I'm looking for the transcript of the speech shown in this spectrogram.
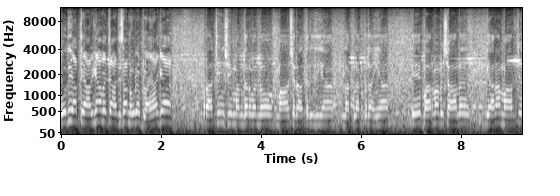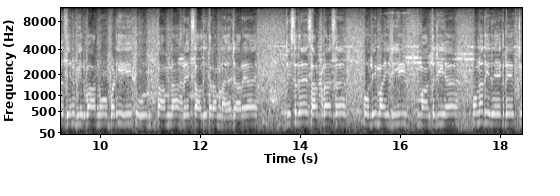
ਉਹਦੀਆਂ ਤਿਆਰੀਆਂ ਵਿੱਚ ਅੱਜ ਸਾਨੂੰ ਉਰੇ ਬੁਲਾਇਆ ਗਿਆ। ਪ੍ਰਾਚੀਨ ਸ਼ਿਵ ਮੰਦਿਰ ਵੱਲੋਂ ਮਹਾ ਸ਼ਿਵਰਾਤਰੀ ਦੀਆਂ ਲੱਖ ਲੱਖ ਵਧਾਈਆਂ। ਇਹ 12ਵਾਂ ਵਿਸ਼ਾਲ 11 ਮਾਰਚ ਦਿਨ ਵੀਰਵਾਰ ਨੂੰ ਬੜੀ ਹੀ ਧੂਮਧਾਮ ਨਾਲ ਹਰੇਕ ਸਾਲ ਦੀ ਤਰ੍ਹਾਂ ਮਨਾਇਆ ਜਾ ਰਿਹਾ ਹੈ, ਜਿਸ ਦੇ ਸਰਪ੍ਰਸਤ ਭੋਲੀ ਮਾਈ ਜੀ, ਮਾਨ ਮਹੰਤ ਜੀ ਹੈ, ਉਹਨਾਂ ਦੀ ਦੇਖ ਰੇਖ 'ਚ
